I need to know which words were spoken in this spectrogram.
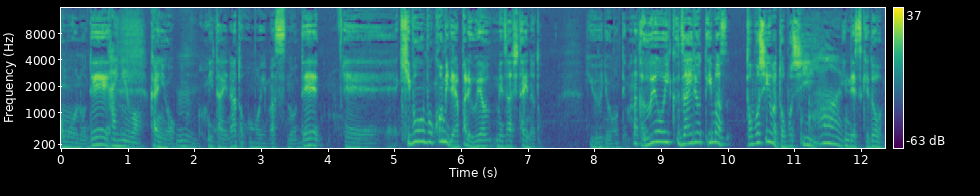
思うので、介入を。介入を見たいなと思いますので、うん、えー、希望も込みでやっぱり上を目指したいなというふうに思ってます。なんか上を行く材料って今、乏しいは乏しいんですけど、はい、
